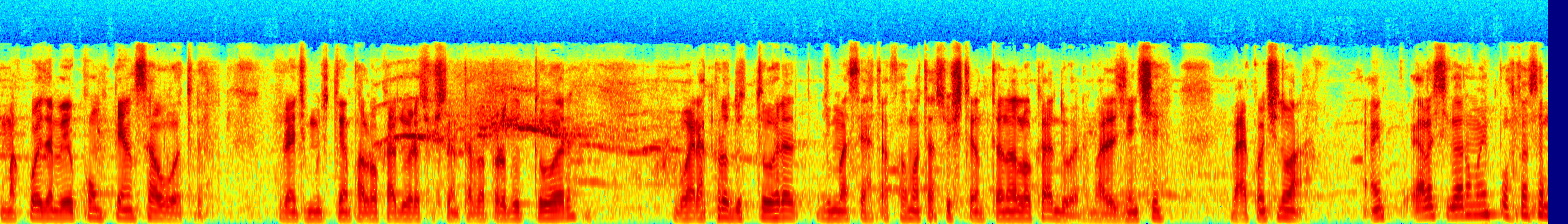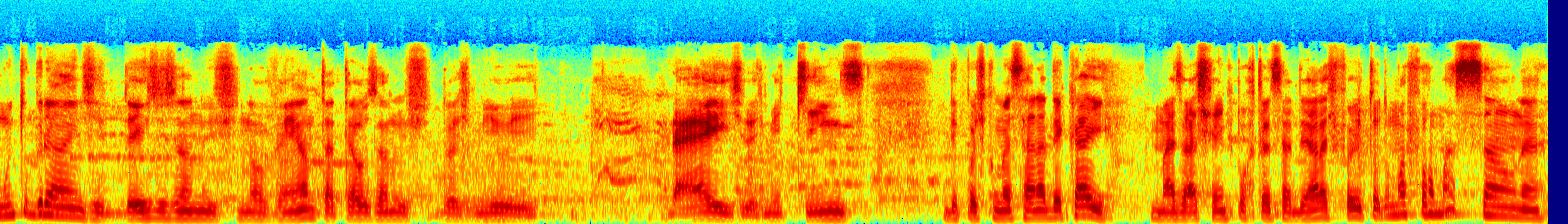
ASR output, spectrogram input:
uma coisa meio compensa a outra. Durante muito tempo a locadora sustentava a produtora Agora a produtora, de uma certa forma, está sustentando a locadora, mas a gente vai continuar. Elas tiveram uma importância muito grande, desde os anos 90 até os anos 2010, 2015. Depois começaram a decair. Mas eu acho que a importância delas foi toda uma formação, né?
